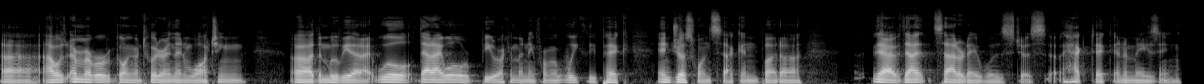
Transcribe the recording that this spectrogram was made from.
Uh, I was. I remember going on Twitter and then watching uh, the movie that I will that I will be recommending from a weekly pick in just one second. But uh, yeah, that Saturday was just hectic and amazing.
